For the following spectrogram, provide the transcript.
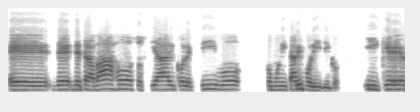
eh, de, de trabajo social, colectivo, comunitario y político. Y que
